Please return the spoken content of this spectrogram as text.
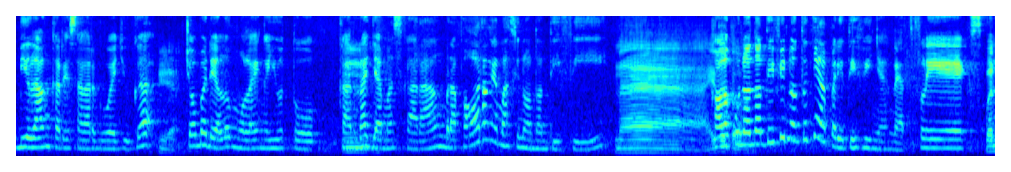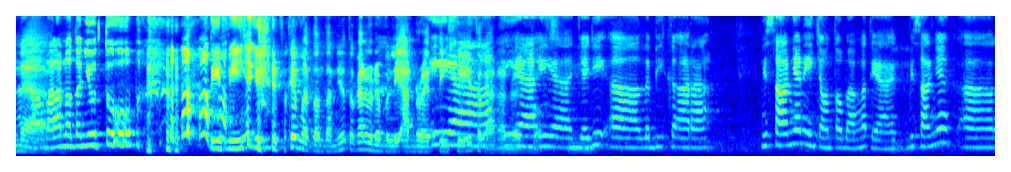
bilang ke reseller gue juga Iya. coba deh lo mulai nge YouTube karena Hmm. zaman sekarang berapa orang yang masih nonton TV Nah, Kalaupun nonton TV nontonnya apa di TV-nya? Netflix Bener. atau malah nonton YouTube. TV-nya juga dipakai buat nonton YouTube kan udah beli Android TV iya, itu kan Android iya, Box. iya. Hmm. Jadi eh, lebih ke arah misalnya nih contoh banget ya misalnya eh,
